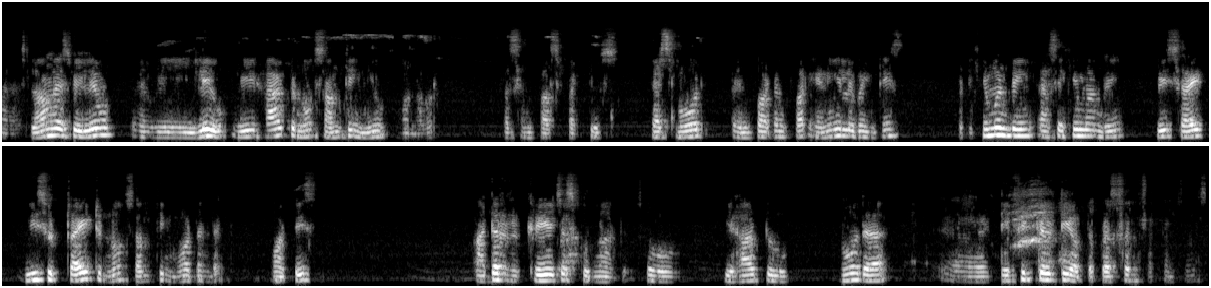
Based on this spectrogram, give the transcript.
As long as we live, uh, we live, we have to know something new on our present perspectives. That's more important for any living things. But human being, as a human being, we try, we should try to know something more than that. What is other creatures could not do. So we have to know the uh, difficulty of the present circumstance.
